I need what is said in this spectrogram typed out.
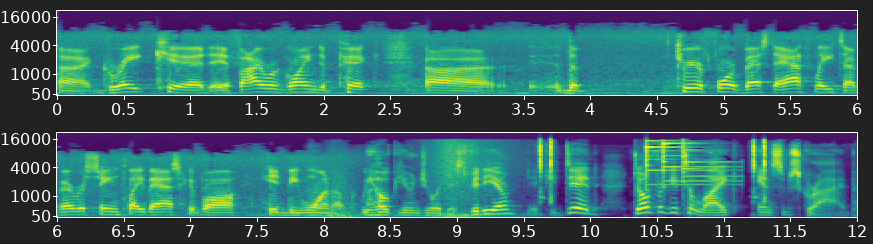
uh, great kid. If I were going to pick uh, the three or four best athletes I've ever seen play basketball, he'd be one of them. We hope you enjoyed this video. If you did, don't forget to like and subscribe.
